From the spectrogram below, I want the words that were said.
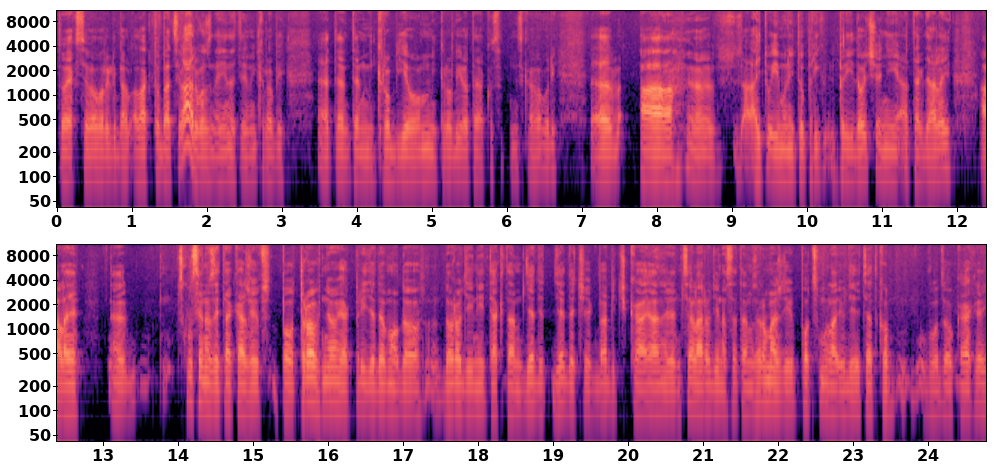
to, jak ste hovorili, laktobacil a rôzne iné tie mikroby, e, ten, ten mikrobióm, mikrobiota, ako sa dneska hovorí. E, a e, aj tú imunitu pri, pri dojčení a tak ďalej. Ale skúsenosť je taká, že po troch dňoch, jak príde domov do, do rodiny, tak tam dede, dedeček, babička, ja neviem, celá rodina sa tam zhromaždí, podsmulajú dieťatko v úvodzovkách, hej,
